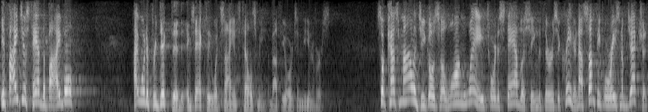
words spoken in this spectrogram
if I just had the Bible, I would have predicted exactly what science tells me about the origin of the universe. So cosmology goes a long way toward establishing that there is a creator. Now, some people raise an objection.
